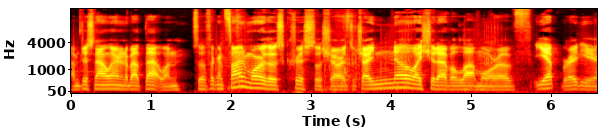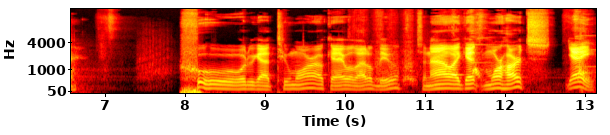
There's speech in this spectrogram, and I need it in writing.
I'm just now learning about that one. So if I can find more of those crystal shards, which I know I should have a lot more of. Yep, right here. Ooh, what do we got? Two more? Okay, well that'll do. So now I get more hearts. Yay!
